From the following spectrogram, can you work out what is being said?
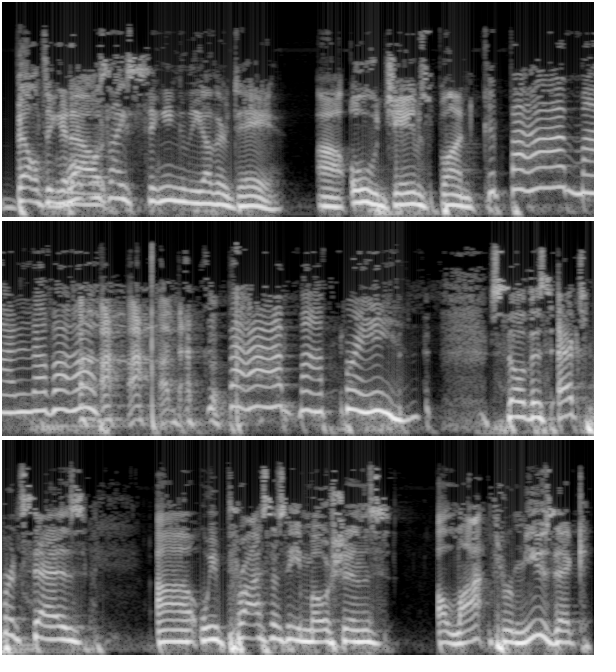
belting it What out. What was I singing the other day? Uh, oh, James Blunt. Goodbye, lover. Goodbye, my friend. So this expert says uh, we process emotions a lot through music.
